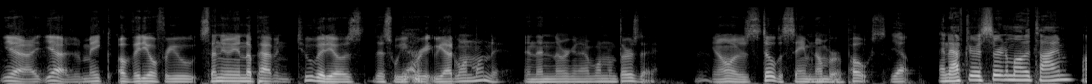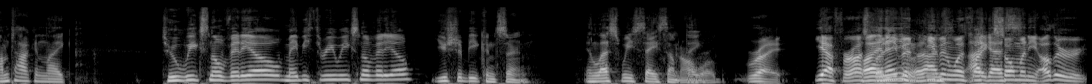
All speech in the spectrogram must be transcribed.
yeah, yeah, to make a video for you. So then you end up having two videos this week. Yeah. We, we had one Monday, and then we're gonna have one on Thursday. You know, it was still the same number of posts. Yep. And after a certain amount of time, I'm talking like two weeks no video, maybe three weeks no video, you should be concerned. Unless we say in our something. world. Right. Yeah, for us, Well, but in even any- I'm- even with I like so many other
